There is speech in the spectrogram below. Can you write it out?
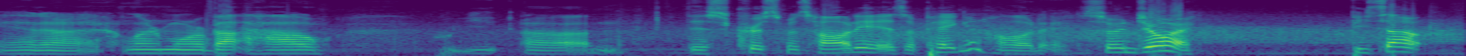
and uh, learn more about how um, this Christmas holiday is a pagan holiday. So enjoy. Peace out.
